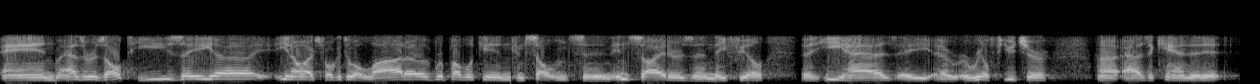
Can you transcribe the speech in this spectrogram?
and as a result, he's a. Uh, you know, I've spoken to a lot of Republican consultants and insiders, and they feel that he has a, a, a real future uh, as a candidate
